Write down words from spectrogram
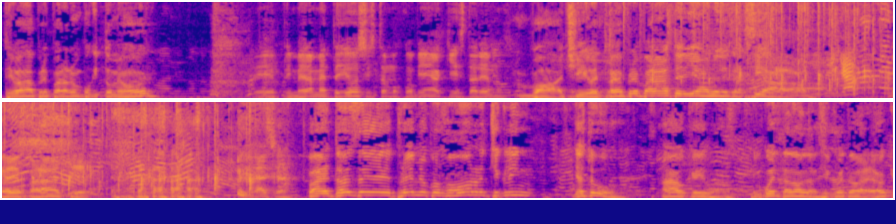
te vas a preparar un poquito mejor. Eh, primeramente yo, si estamos con bien, aquí estaremos. Va, chivo, entonces prepárate, diablo desgraciado. Prepárate. Gracias. Va, entonces, premio, por favor, Chiclín. ¿Ya estuvo? Ah, ok, va. 50 dólares, 50 dólares, ok.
